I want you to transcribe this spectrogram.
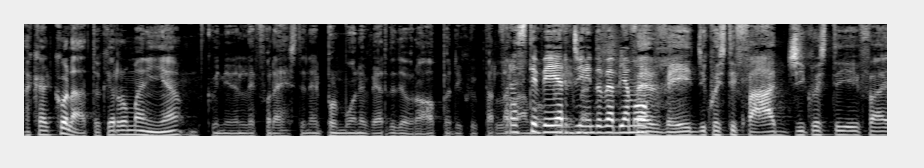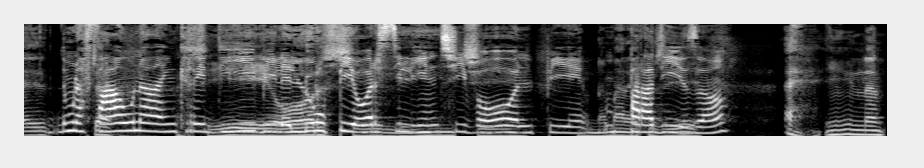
ha calcolato che in Romania, quindi nelle foreste, nel polmone verde d'Europa di cui parlavamo Foreste vergini prima, dove abbiamo Ferveggi, questi faggi, questi fa- una cioè, fauna sì, incredibile, orsi, lupi, orsi, linci, volpi, un paradiso. Eh, in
